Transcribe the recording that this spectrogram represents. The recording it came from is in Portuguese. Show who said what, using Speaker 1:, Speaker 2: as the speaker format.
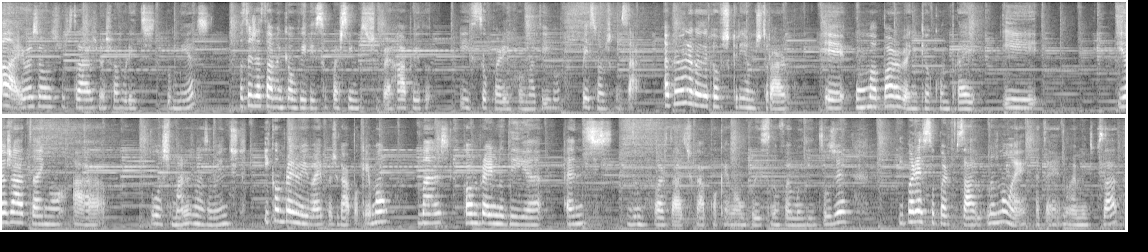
Speaker 1: Olá, eu hoje vou-vos mostrar os meus favoritos do mês. Vocês já sabem que é um vídeo super simples, super rápido e super informativo, por isso vamos começar. A primeira coisa que eu vos queria mostrar é uma powerbank que eu comprei e eu já a tenho há duas semanas mais ou menos e comprei no eBay para jogar Pokémon, mas comprei no dia antes de me fartar de jogar Pokémon, por isso não foi muito inteligente e parece super pesado, mas não é, até não é muito pesado.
